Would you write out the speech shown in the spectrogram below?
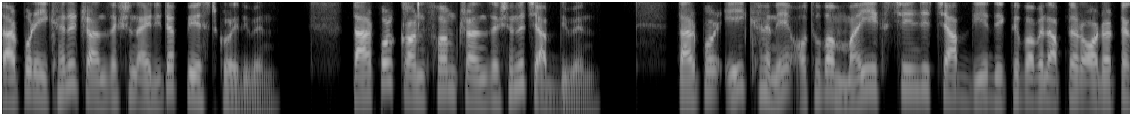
তারপর এইখানে ট্রানজ্যাকশন আইডিটা পেস্ট করে দিবেন। তারপর কনফার্ম ট্রানজ্যাকশনে চাপ দিবেন। তারপর এইখানে অথবা মাই এক্সচেঞ্জে চাপ দিয়ে দেখতে পাবেন আপনার অর্ডারটা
